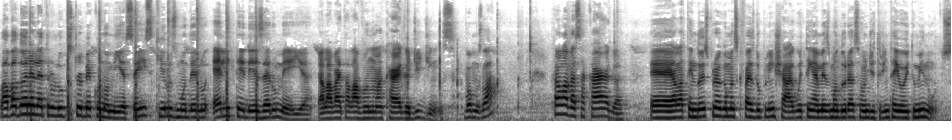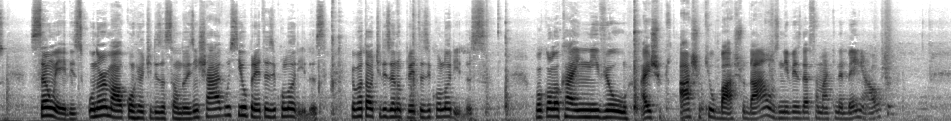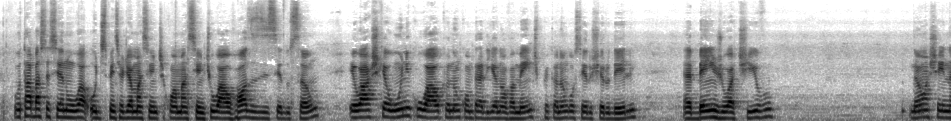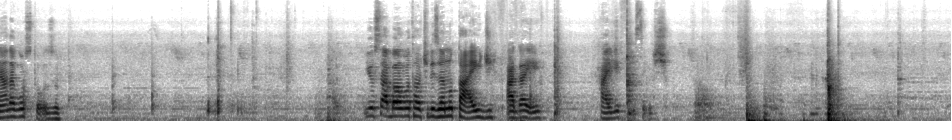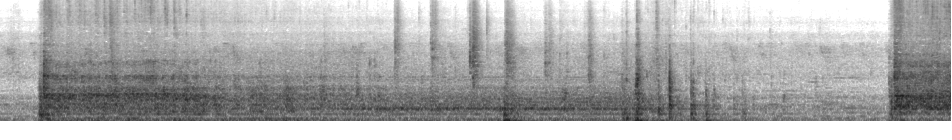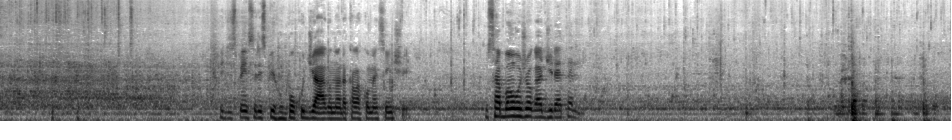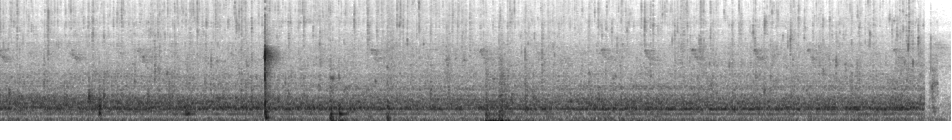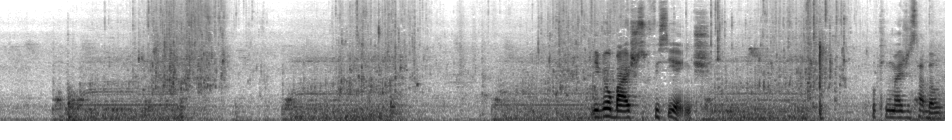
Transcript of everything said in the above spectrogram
Lavadora Electrolux Turbo Economia 6 kg, modelo LTD06. Ela vai estar tá lavando uma carga de jeans. Vamos lá? Para lavar essa carga, é, ela tem dois programas que faz duplo enxágue e tem a mesma duração de 38 minutos. São eles o normal com reutilização dois enxágues e o pretas e coloridas. Eu vou estar tá utilizando pretas e coloridas. Vou colocar em nível, acho, acho que o baixo dá, os níveis dessa máquina é bem alto. Vou estar tá abastecendo o, o dispenser de amaciante com amaciante UAU Rosas e Sedução. Eu acho que é o único UAU que eu não compraria novamente, porque eu não gostei do cheiro dele. É bem enjoativo. Não achei nada gostoso. E o sabão eu vou estar tá utilizando o Tide HE High Efficient. O dispenser espirra um pouco de água na hora que ela começa a encher. O sabão eu vou jogar direto ali. Nível baixo suficiente. Um pouquinho mais de sabão.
